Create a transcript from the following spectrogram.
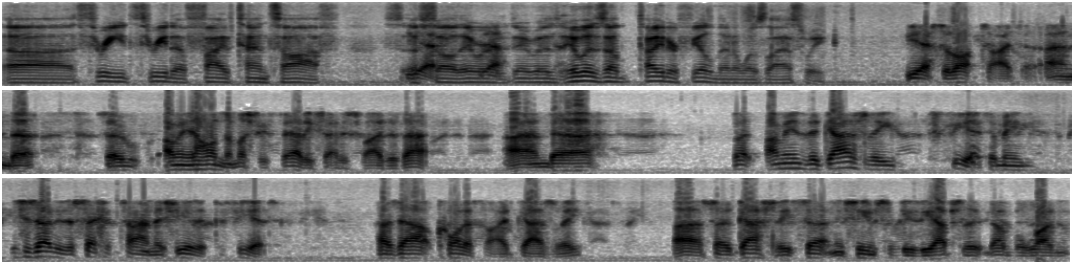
uh, three three to five tenths off. So, yeah, so they were yeah. it was it was a tighter field than it was last week. Yes, a lot tighter, and uh, so I mean Honda must be fairly satisfied with that. And uh, but I mean the Gasly Kvyat. I mean this is only the second time this year that Kvyat has out qualified Gasly uh, so Gasly certainly seems to be the absolute number one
